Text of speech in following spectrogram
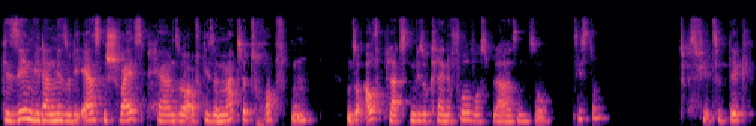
gesehen, wie dann mir so die ersten Schweißperlen so auf diese Matte tropften und so aufplatzten wie so kleine Vorwurfsblasen. So, siehst du? Du bist viel zu dick.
